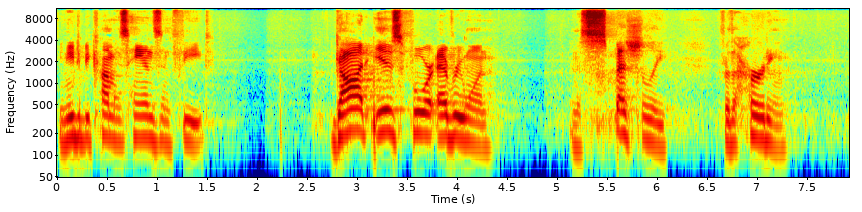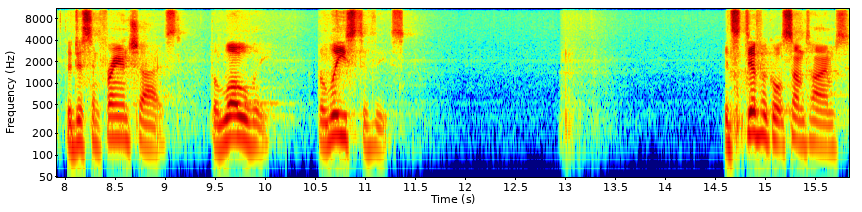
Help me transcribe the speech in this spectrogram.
You need to become his hands and feet. God is for everyone, and especially for the hurting, the disenfranchised, the lowly, the least of these. It's difficult sometimes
